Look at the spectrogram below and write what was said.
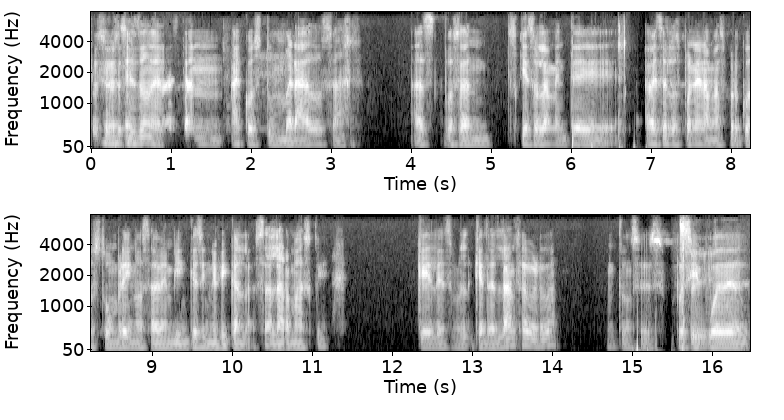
pues es, donde no están acostumbrados a, O sea, que solamente a veces los ponen a más por costumbre y no saben bien qué significan las alarmas que, que, les, que les lanza, ¿verdad? Entonces, pues sí puede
